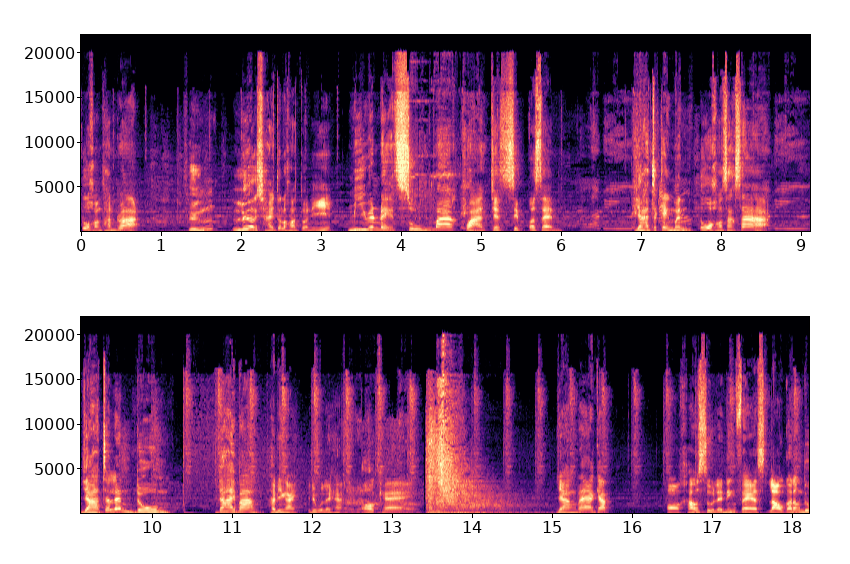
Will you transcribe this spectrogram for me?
ตัวของทันดราถึงเลือกใช้ตัวละครตัวนี้มีเวนเรทสูงมากกว่า 70%อยากจะเก่งเหมือนตัวของซักซ่า อยากจะเล่นดูมได้บ้างทำยังไง ไปดูเลยฮะ Okay. อ อย่างแรกครับ พอเข้าสู่ Landing Phase เราก็ต้องดู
